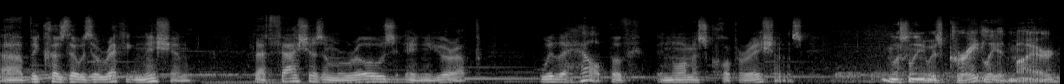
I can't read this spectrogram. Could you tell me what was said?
Uh, because there was a recognition that fascism rose in Europe with the help of enormous corporations. Mussolini was greatly admired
